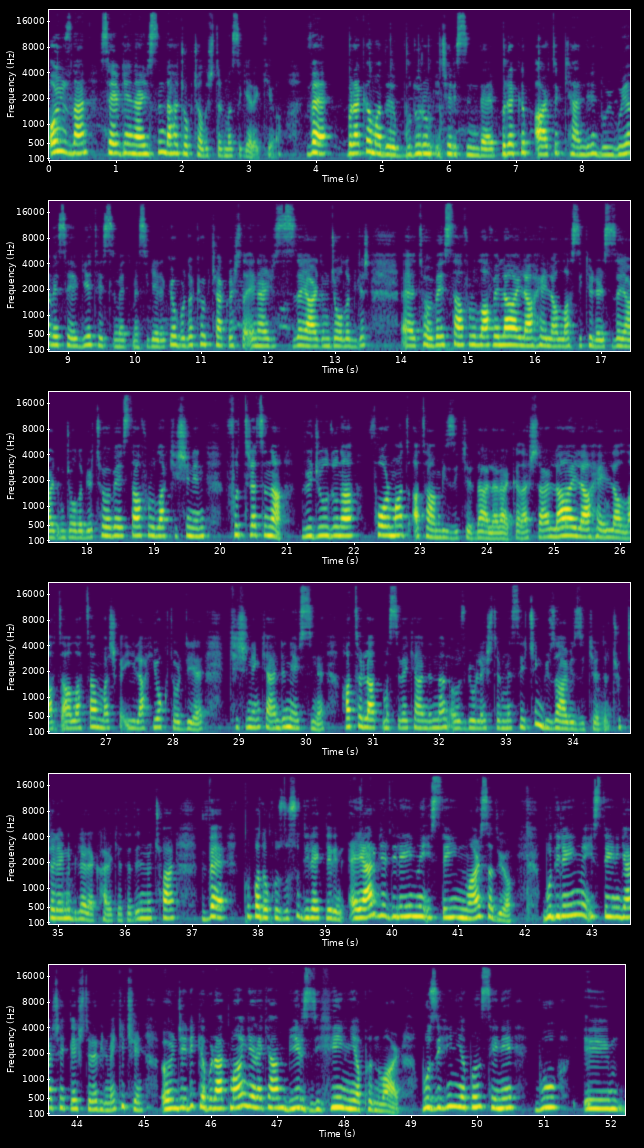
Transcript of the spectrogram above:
O yüzden sevgi enerjisini daha çok çalıştırması gerekiyor. Ve bırakamadığı bu durum içerisinde bırakıp artık kendini duyguya ve sevgiye teslim etmesi gerekiyor. Burada kök çakrası enerjisi size yardımcı olabilir. Ee, tövbe estağfurullah ve la ilahe illallah zikirleri size yardımcı olabilir. Tövbe estağfurullah kişinin fıtratına, vücuduna format atan bir zikir derler arkadaşlar. La ilahe illallah da Allah'tan başka ilah yoktur diye kişinin kendi nefsini hatırlatması ve kendinden özgürleştirmesi için güzel bir zikirdir. Türkçelerini bilerek hareket edin lütfen. Ve kupa dokuzlusu dileklerin. Eğer bir dileğin ve isteğin varsa diyor. Bu dileğin ve isteğini gerçekleştirebilmek için öncelikle bırakman gereken bir zihin yapın var. Bu zihin yapın seni bu e,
